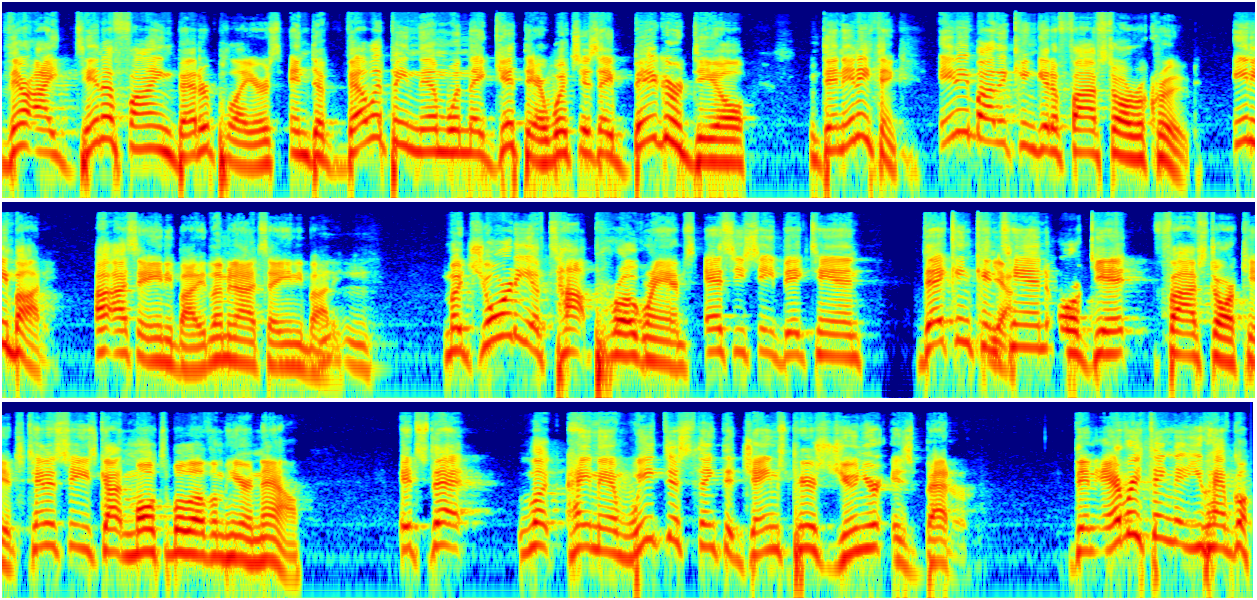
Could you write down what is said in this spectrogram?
they're identifying better players and developing them when they get there, which is a bigger deal than anything. Anybody can get a five star recruit. Anybody. I, I, say anybody. Let me not say anybody. Mm-mm majority of top programs, SEC, Big Ten, they can contend yeah. or get five star kids. Tennessee's got multiple of them here now. It's that, look, hey, man, we just think that James Pierce Jr. is better than everything that you have going.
